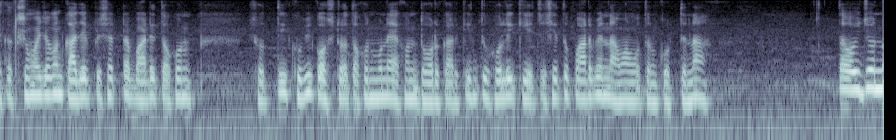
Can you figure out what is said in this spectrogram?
এক এক সময় যখন কাজের প্রেশারটা বাড়ে, তখন সত্যি খুবই কষ্ট তখন মনে এখন দরকার, কিন্তু হলে কী হয়েছে সে তো পারবে না আমার মতন করতে, না? তা ওই জন্য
